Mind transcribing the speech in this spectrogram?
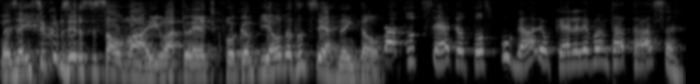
Mas aí, se o Cruzeiro se salvar e o Atlético for campeão, dá tudo certo, né? Então. Tá tudo certo, eu torço pro Galo, eu quero levantar a taça.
